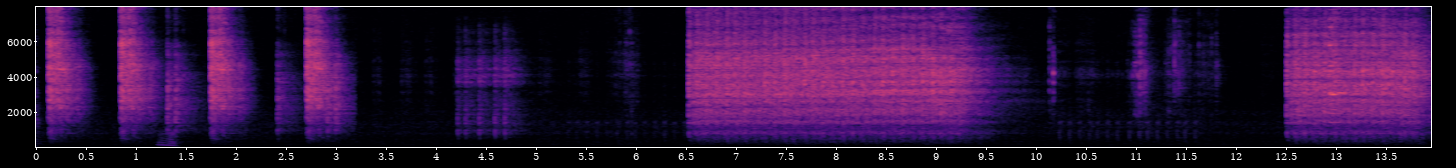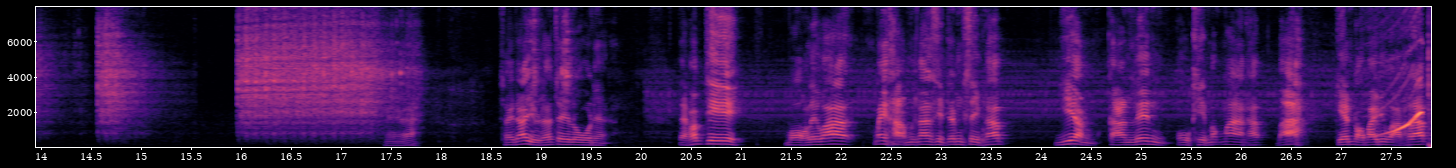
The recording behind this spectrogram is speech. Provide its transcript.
อืมนี่นะใช้ได้อยู่แล้วใจโลเนี่ย แต่พับจีบอกเลยว่าไม่ขาดเหมือนกันสิบเต็มสิบครับ เยี่ยมการเล่นโอเคมาก ๆ ครับมาเกมต่อไปดีกว่าครับ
